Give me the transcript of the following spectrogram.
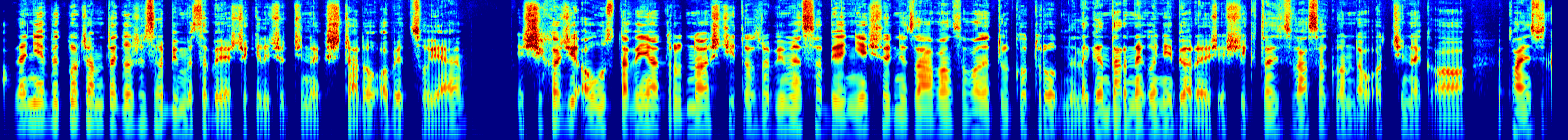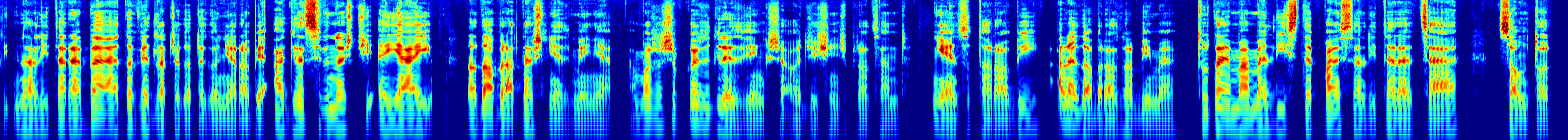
ale nie wykluczam tego, że zrobimy sobie jeszcze kiedyś odcinek z czadu, obiecuję. Jeśli chodzi o ustawienia trudności, to zrobimy sobie nie średnio zaawansowany, tylko trudny. Legendarnego nie biorę. Jeśli ktoś z Was oglądał odcinek o państw na literę B, to wie dlaczego tego nie robię. Agresywności AI, no dobra, też nie zmienię. A może szybkość gry zwiększę o 10%? Nie wiem co to robi, ale dobra, zrobimy. Tutaj mamy listę państw na literę C. Są to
